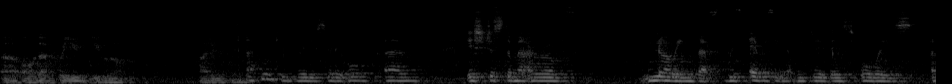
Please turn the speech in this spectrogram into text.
uh, all that for you. Do you know? I think you've really said it all. Um, it's just a matter of knowing that with everything that we do, there's always a,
